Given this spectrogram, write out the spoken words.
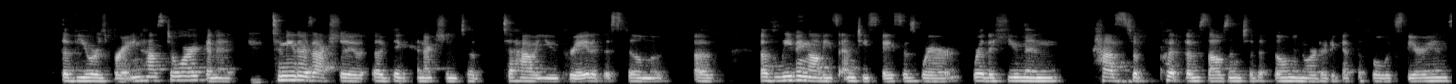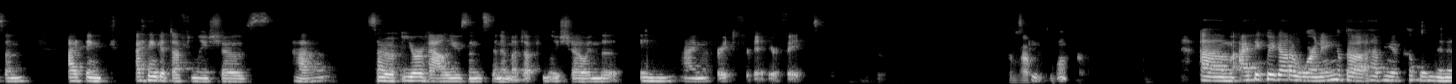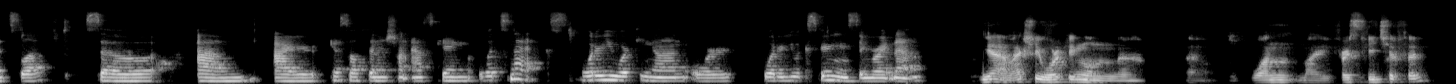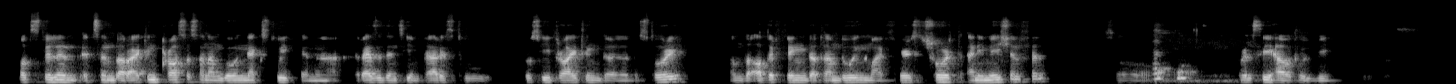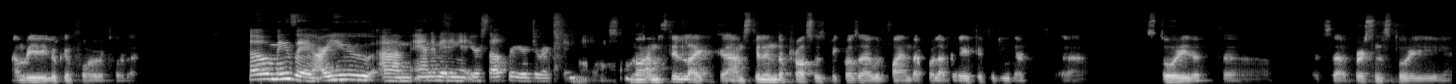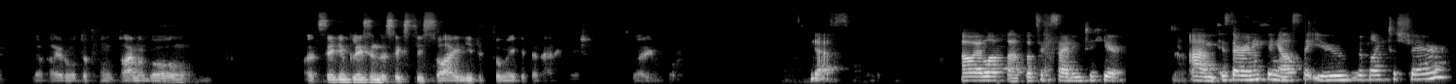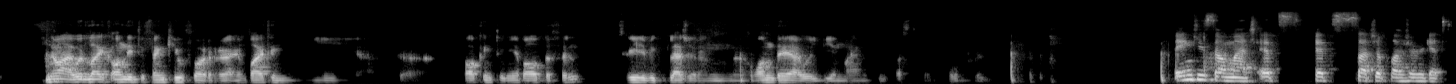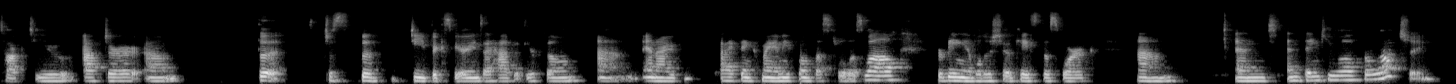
the viewer's brain has to work. And it, to me, there's actually a, a big connection to, to how you created this film of, of of leaving all these empty spaces where where the human has to put themselves into the film in order to get the full experience. And i think i think it definitely shows uh, so your values in cinema definitely show in the in i'm afraid to forget your face. Um, i think we got a warning about having a couple minutes left. So um, i guess i'll finish on asking what's next? What are you working on or what are you experiencing right now? Yeah, I'm actually working on uh, uh, one my first feature film, but still in, it's in the writing process, and I'm going next week in a residency in Paris to proceed writing the, the story. And the other thing that I'm doing my first short animation film. So okay. we'll see how it will be. I'm really looking forward for that. Oh, amazing! Are you um, animating it yourself, or you're directing? No, I'm still like I'm still in the process because I will find a collaborator to do that uh, story. That uh, it's a personal story that I wrote a long time ago. It's taking place in the '60s, so I needed to make it an animation. It's very important. Yes. Oh, I love that. That's exciting to hear. Yeah. Um, is there anything else that you would like to share? No, I would like only to thank you for uh, inviting me, uh, talking to me about the film. It's really a big pleasure, and uh, one day I will be in Miami Film Festival. Hopefully. Thank you so much. It's it's such a pleasure to get to talk to you after um, the just the deep experience I had with your film, um, and I I thank Miami Film Festival as well for being able to showcase this work. Um, and and thank you all for watching.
